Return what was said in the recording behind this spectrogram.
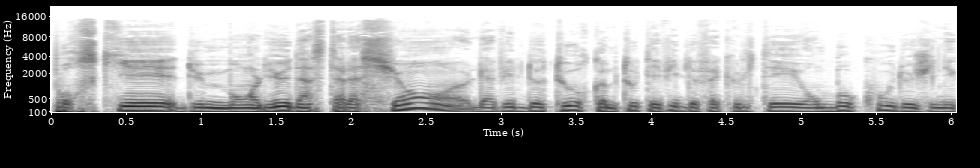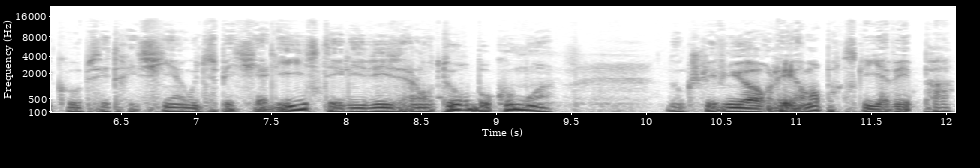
Pour ce qui est de mon lieu d'installation, la ville de Tours, comme toutes les villes de faculté, ont beaucoup de gynéco-obstétriciens ou de spécialistes et les villes alentours beaucoup moins. Donc je suis venu à Orléans parce qu'il n'y avait pas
